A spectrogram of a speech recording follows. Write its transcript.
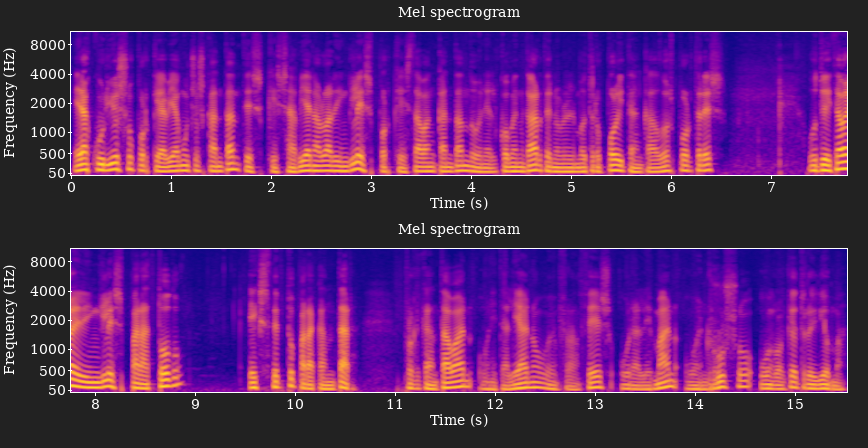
Era curioso porque había muchos cantantes que sabían hablar inglés porque estaban cantando en el Covent Garden o en el Metropolitan cada dos por tres, utilizaban el inglés para todo excepto para cantar, porque cantaban o en italiano o en francés o en alemán o en ruso o en cualquier otro idioma.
